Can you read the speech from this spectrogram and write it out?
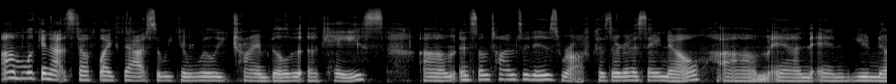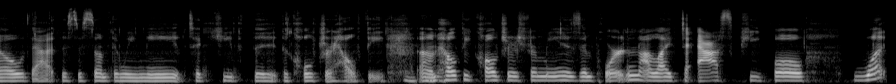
um, looking at stuff like that, so we can really try and build a case. Um, and sometimes it is rough because they're going to say no, um, and and you know that this is something we need to keep the the culture healthy. Um, mm-hmm. healthy cultures for me is important important. I like to ask people what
